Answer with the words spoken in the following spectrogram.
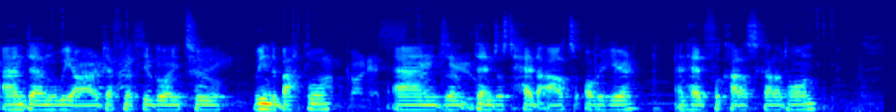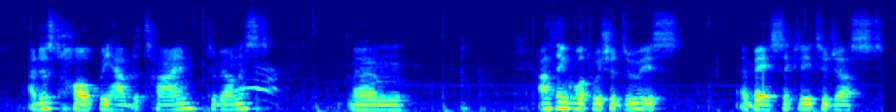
and then we are definitely going to win the battle and um, then just head out over here and head for Caras Galadhon. I just hope we have the time, to be honest. Um, I think what we should do is uh, basically to just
